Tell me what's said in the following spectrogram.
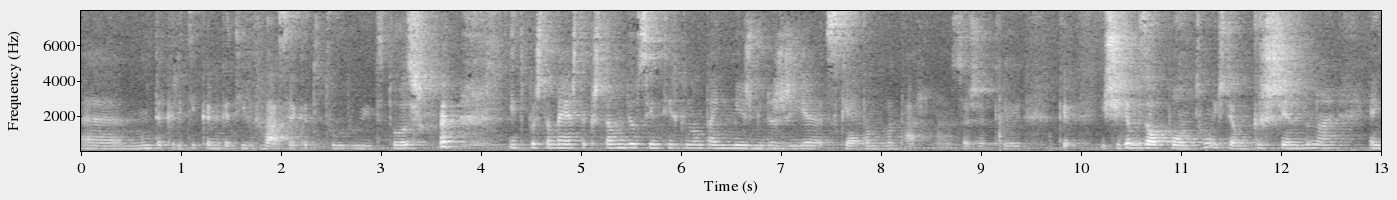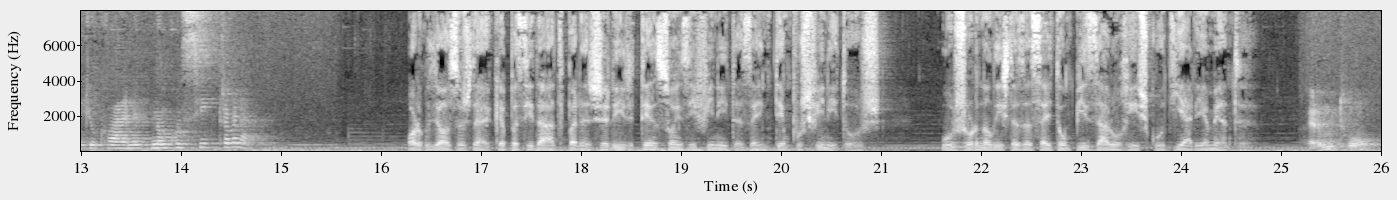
uh, muita crítica negativa acerca de tudo e de todos. e depois também esta questão de eu sentir que não tenho mesmo energia sequer para me levantar. É? Ou seja, que, que, e chegamos ao ponto, isto é um crescendo, não é? em que eu claramente não consigo trabalhar. Orgulhosos da capacidade para gerir tensões infinitas em tempos finitos, os jornalistas aceitam pisar o risco diariamente. Era muito bom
